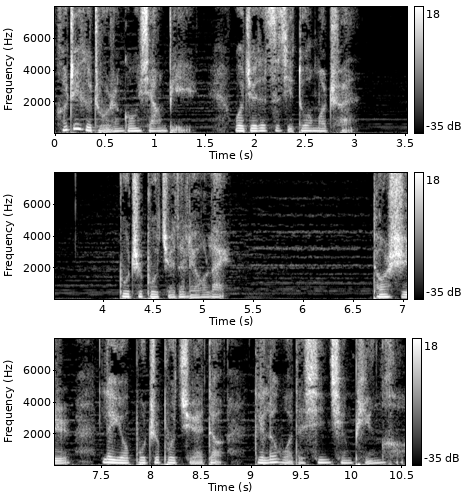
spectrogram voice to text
和这个主人公相比，我觉得自己多么蠢。不知不觉的流泪，同时泪又不知不觉的给了我的心情平和。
